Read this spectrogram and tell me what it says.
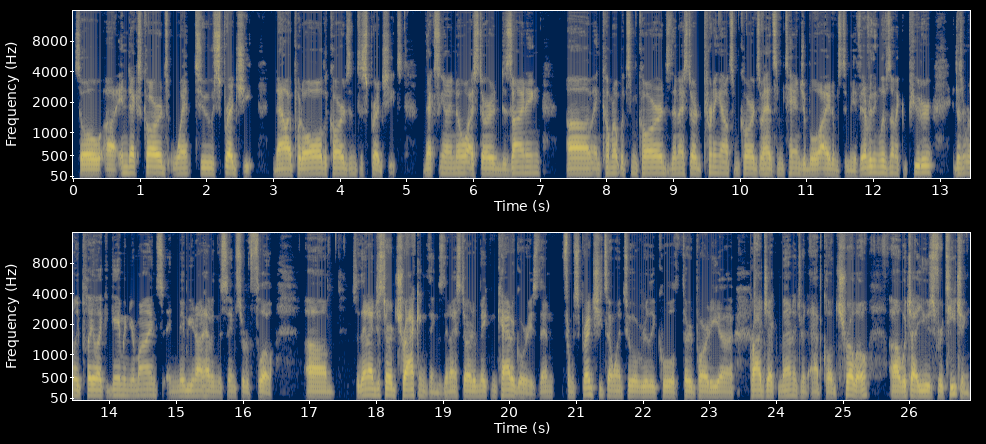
So uh, index cards went to spreadsheet. Now I put all the cards into spreadsheets. Next thing I know, I started designing um, and coming up with some cards. Then I started printing out some cards, so I had some tangible items to me. If everything lives on a computer, it doesn't really play like a game in your minds, and maybe you're not having the same sort of flow. Um, so then I just started tracking things. Then I started making categories. Then from spreadsheets, I went to a really cool third party uh, project management app called Trello, uh, which I use for teaching.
